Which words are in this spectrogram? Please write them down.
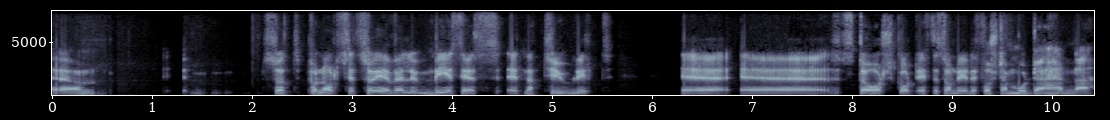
Ehm, så att på något sätt så är väl BSS ett naturligt eh, eh, startskott eftersom det är det första moderna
